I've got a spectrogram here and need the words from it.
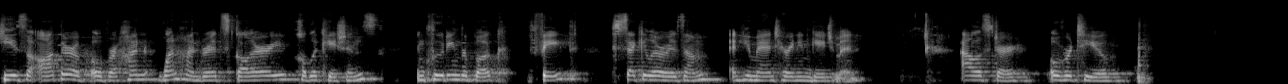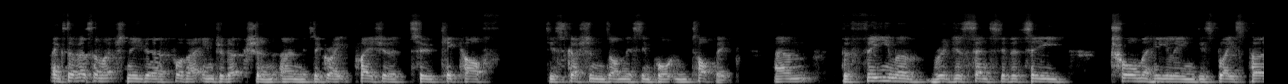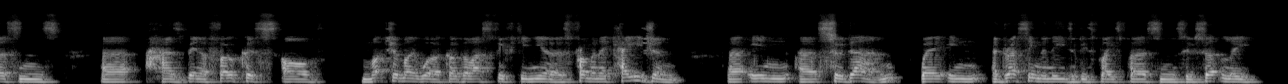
He is the author of over 100 scholarly publications, including the book Faith, Secularism, and Humanitarian Engagement. Alistair, over to you. Thanks ever so much, Nida, for that introduction. And it's a great pleasure to kick off discussions on this important topic. Um, the theme of religious sensitivity, trauma healing, displaced persons uh, has been a focus of much of my work over the last 15 years from an occasion uh, in uh, Sudan, where in addressing the needs of displaced persons who certainly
